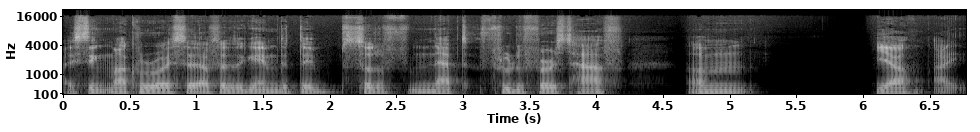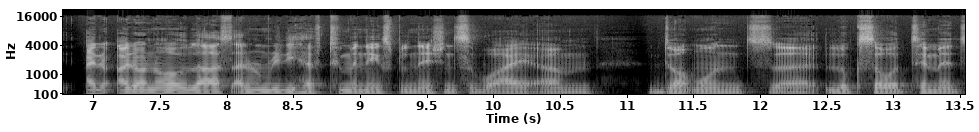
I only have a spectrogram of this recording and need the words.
I think Marco Reus said after the game that they sort of napped through the first half. Um, yeah, I, I, I don't know, Lars. I don't really have too many explanations of why um, Dortmund uh, looks so timid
